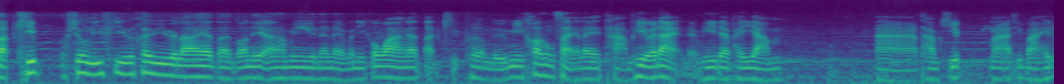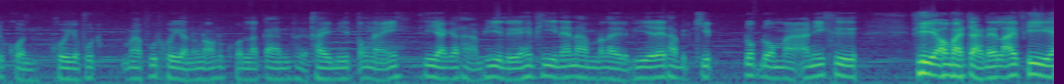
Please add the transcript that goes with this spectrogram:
ตัดคลิปช่วงนี้พี่ไม่ค่อยมีเวลา แต่ตอนนี้อามีไหนๆวันนี้ก็ว่างแล้วตัดคลิปเพิ่มหรือมีข้อสงสัยอะไรถามพี่ไว้ได้ เดี๋ยวพี่จะพยายาม ทำคลิปมาอธิบายให้ทุกคน คุยกับพูดมาพูดคุยกับน้องๆทุกคนละกันเผื่อใครมีตรงไหน ที่อยากจะถามพี่หรือให้พี่แนะนำอะไรเดี๋ยวพี่จะได้ทำเป็นคลิปรวบรวมมา อันนี้คือ พี่เอามาจากในไลฟ์พี่ไง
